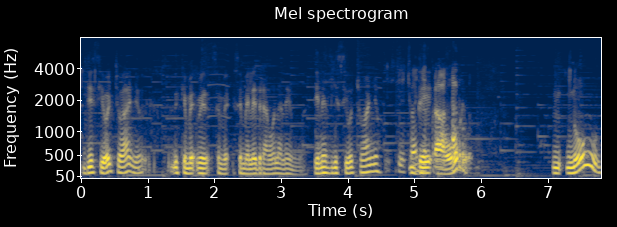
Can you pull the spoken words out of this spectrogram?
18 años. Es que me- me- se, me, se me le trabó la lengua. Tienes 18 años 18 años De trabajando. ahorro. No,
